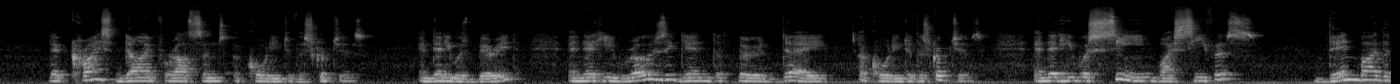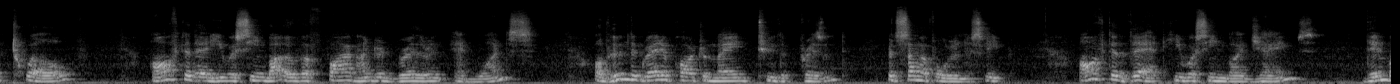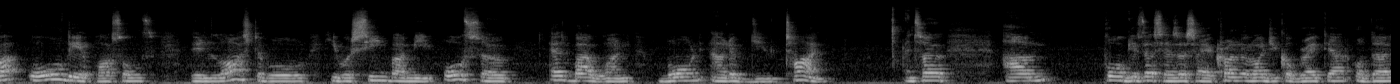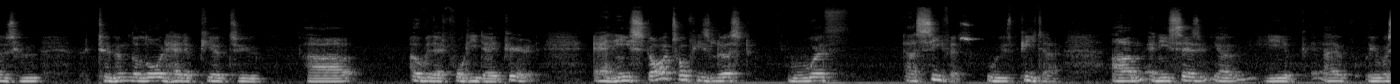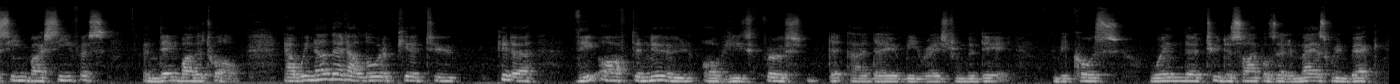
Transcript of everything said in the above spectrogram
that Christ died for our sins according to the Scriptures, and that he was buried, and that he rose again the third day according to the Scriptures, and that he was seen by Cephas, then by the twelve. After that, he was seen by over 500 brethren at once, of whom the greater part remain to the present, but some have fallen asleep. After that, he was seen by James, then by all the apostles, then last of all, he was seen by me also, as by one born out of due time. And so, um, Paul gives us, as I say, a chronological breakdown of those who, to whom the Lord had appeared to uh, over that 40 day period. And he starts off his list with uh, Cephas, who is Peter. Um, and he says, you know, he, uh, he was seen by Cephas and then by the 12. Now we know that our Lord appeared to Peter the afternoon of his first uh, day of being raised from the dead. Because when the two disciples at Emmaus went back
